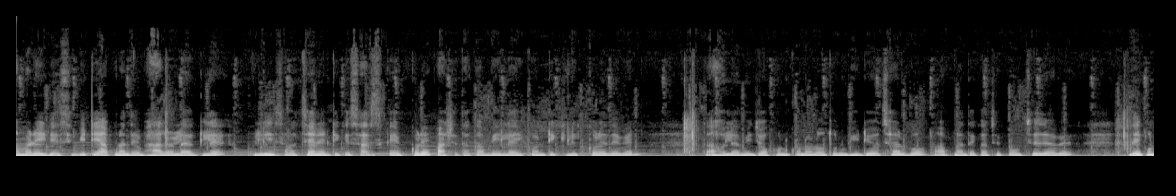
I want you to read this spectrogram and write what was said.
আমার এই রেসিপিটি আপনাদের ভালো লাগলে প্লিজ আমার চ্যানেলটিকে সাবস্ক্রাইব করে পাশে থাকা বেল আইকনটি ক্লিক করে দেবেন। তাহলে আমি যখন কোনো নতুন ভিডিও ছাড়বো আপনাদের কাছে পৌঁছে যাবে। দেখুন,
